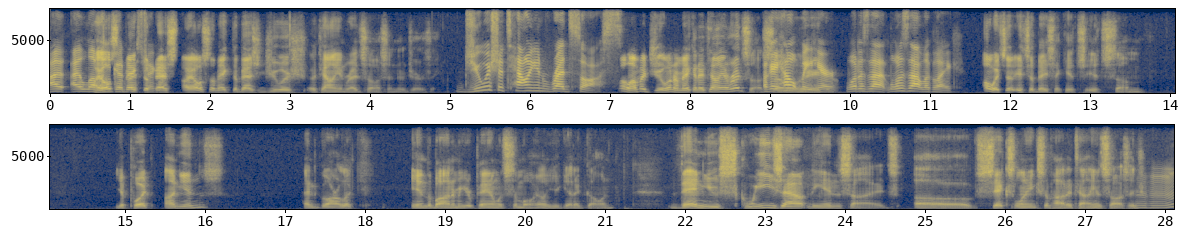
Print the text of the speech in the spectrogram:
I I love I a also good make the chicken. best. I also make the best Jewish Italian red sauce in New Jersey. Jewish Italian red sauce. Well, I'm a Jew and I make an Italian red sauce. Okay, so help me here. go. What does that What does that look like? Oh, it's a it's a basic. It's it's um. You put onions and garlic in the bottom of your pan with some oil. You get it going. Then you squeeze out the insides of six links of hot Italian sausage Mm-hmm.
